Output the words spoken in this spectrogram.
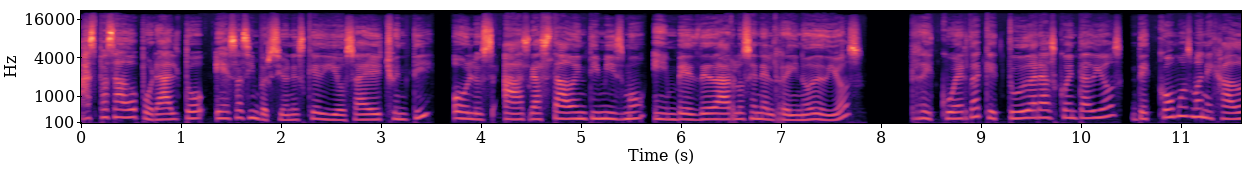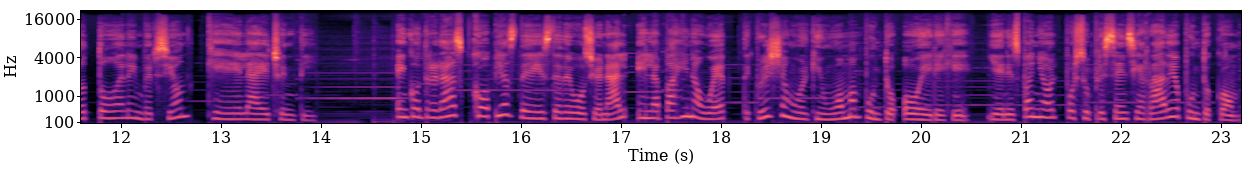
¿has pasado por alto esas inversiones que Dios ha hecho en ti? O los has gastado en ti mismo en vez de darlos en el reino de Dios? Recuerda que tú darás cuenta a Dios de cómo has manejado toda la inversión que Él ha hecho en ti. Encontrarás copias de este devocional en la página web de christianworkingwoman.org y en español por su presencia radio.com.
